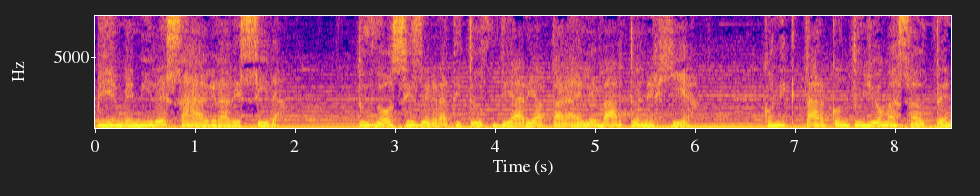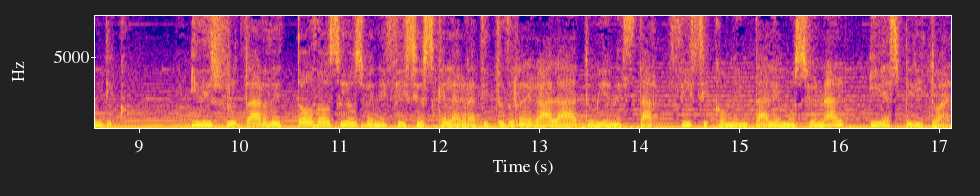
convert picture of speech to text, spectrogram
Bienvenidos a Agradecida, tu dosis de gratitud diaria para elevar tu energía, conectar con tu yo más auténtico y disfrutar de todos los beneficios que la gratitud regala a tu bienestar físico, mental, emocional y espiritual.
